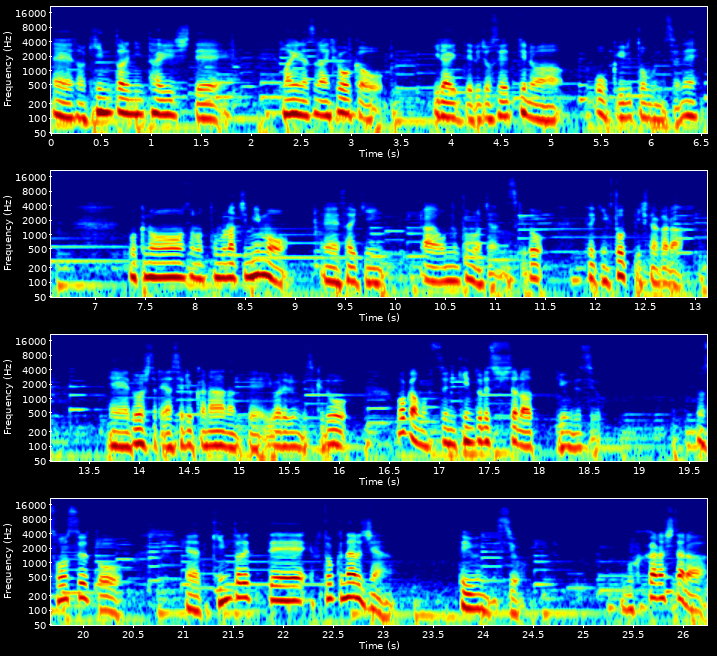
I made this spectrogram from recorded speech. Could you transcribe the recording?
えその筋トレに対してマイナスな評価を抱いている女性っていうのは多くいると思うんですよね。僕のその友達にも、え最近あ女友達なんですけど最近太ってきたからえー、どうしたら痩せるかななんて言われるんですけど僕はもう普通に筋トレしたらって言うんですよ。そうすると「いや筋トレって太くなるじゃん」って言うんですよ。僕からしたら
